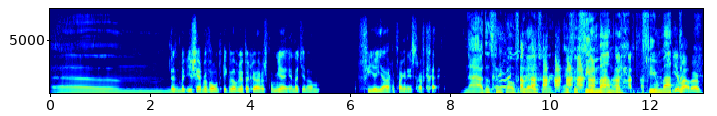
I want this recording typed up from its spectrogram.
Uh... Je zegt bijvoorbeeld, ik wil Rutte graag als premier. En dat je dan vier jaar gevangenisstraf krijgt. Nou, dat vind ik overdreven. Even vier maanden. Vier maanden. Vier maanden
